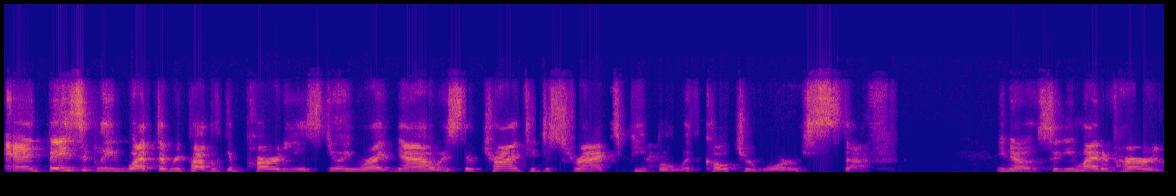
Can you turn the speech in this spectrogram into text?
and basically what the republican party is doing right now is they're trying to distract people with culture war stuff you know, so you might have heard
